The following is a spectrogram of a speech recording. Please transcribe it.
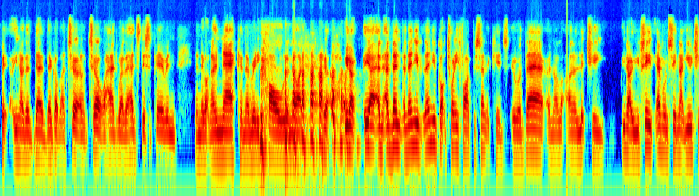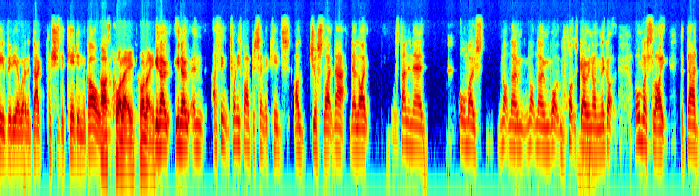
bit, you know, they they've got that turtle, turtle head where their head's disappearing. And they've got no neck and they're really cold and they're like, you know, yeah. And, and then and then you've then you've got 25% of kids who are there and are, are literally you know, you've seen everyone's seen that YouTube video where the dad pushes the kid in the goal. Oh, it's quality, quality. You know, you know, and I think twenty five percent of kids are just like that. They're like standing there, almost not knowing, not knowing what what's going on. They got almost like the dad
